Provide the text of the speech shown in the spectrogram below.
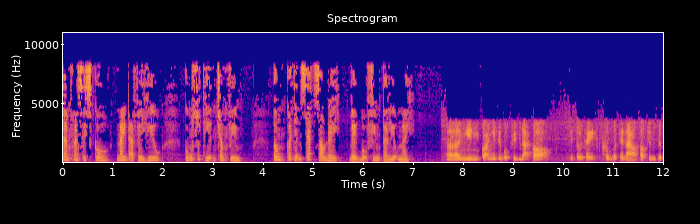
San Francisco nay đã về hưu cũng xuất hiện trong phim. Ông có nhận xét sau đây về bộ phim tài liệu này. À, nhìn qua những cái bộ phim đã có thì tôi thấy không có thể nào có trung thực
